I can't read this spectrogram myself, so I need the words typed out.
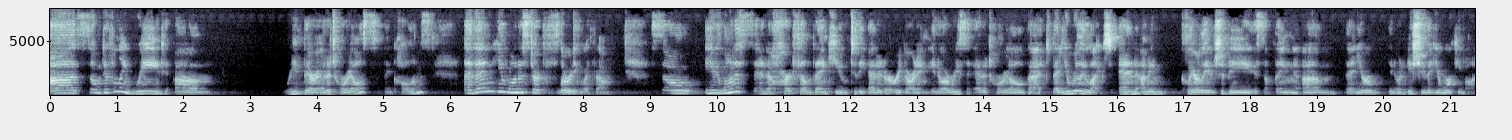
uh, so definitely read um, read their editorials and columns and then you want to start flirting with them. So you want to send a heartfelt thank you to the editor regarding, you know, a recent editorial that that you really liked. And I mean, clearly it should be something um, that you're, you know, an issue that you're working on.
